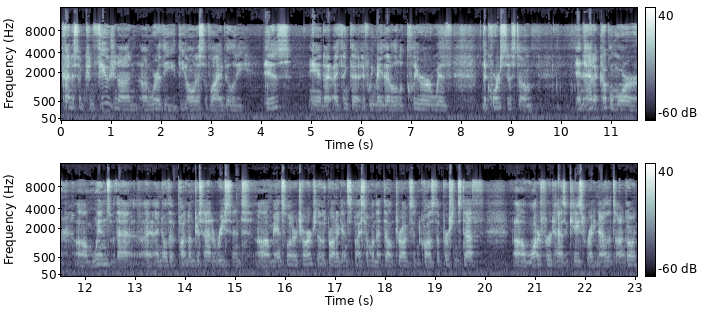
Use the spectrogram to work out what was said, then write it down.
kind of some confusion on, on where the, the onus of liability is. And I, I think that if we made that a little clearer with the court system and had a couple more um, wins with that, I, I know that Putnam just had a recent uh, manslaughter charge that was brought against by someone that dealt drugs and caused the person's death. Uh, Waterford has a case right now that's ongoing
